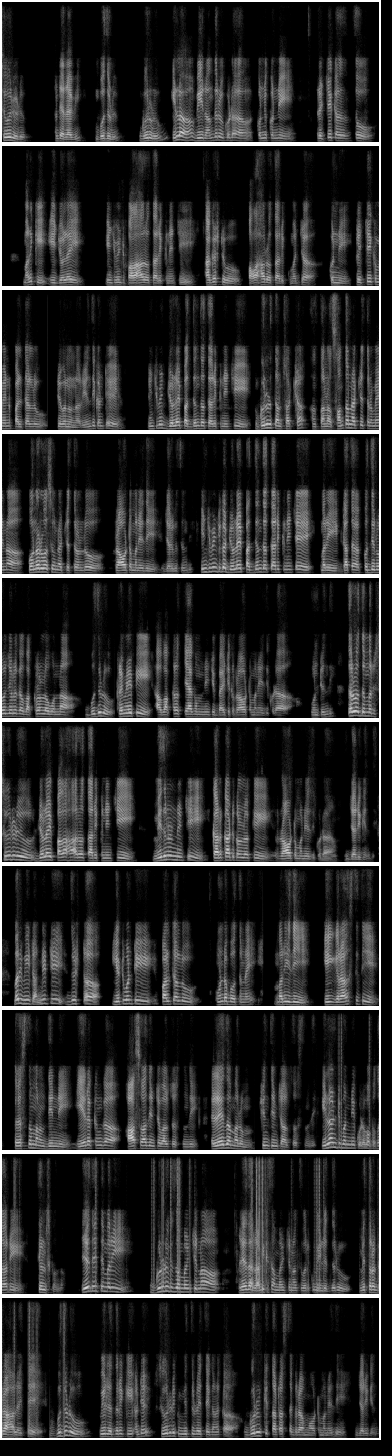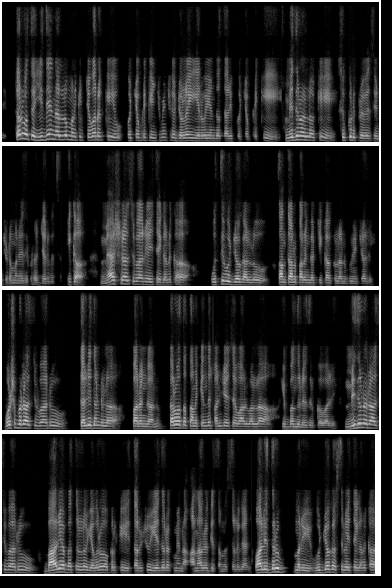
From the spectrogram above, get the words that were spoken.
సూర్యుడు అంటే రవి, బుధుడు, గురుడు ఇలా వీరందరూ కూడా కొన్ని కొన్ని ప్రత్యేకతతో మనకి ఈ జూలై ఇంచుమించు 16వ తారీఖు నుంచి ఆగస్టు 16వ తారీఖు మధ్య కొన్ని ప్రత్యేకమైన ఫలితాలు ఇవ్వనున్నారు. ఎందుకంటే ఇంచుమించు జూలై 18వ తారీఖు నుంచి గురుడు తన స్వచ్ఛ తన సొంత నక్షత్రమైన పునర్వసు నక్షత్రంలో రావటం అనేది జరుగుతుంది. ఇంచుమించుగా జూలై 18వ తారీఖు నుంచే మరి గత కొద్ది రోజులుగా వక్రంలో ఉన్న బుధుడు క్రమేపీ ఆ వక్ర త్యాగం నుంచి బయటకు రావటం అనేది కూడా ఉంటుంది. తర్వాత మరి సూర్యుడు జూలై 16వ తారీఖు నుంచి మిథునం నుంచి కర్కాటకంలోకి రావటం అనేది కూడా జరిగింది. మరి వీటన్నిటి దృష్ట్యా ఎటువంటి ఫలితాలు ఉండబోతున్నాయి? మరి ఇది ఈ గ్రహస్థితి ప్రస్తుతం మనం దీన్ని ఏ రకంగా ఆస్వాదించవలసి వస్తుంది లేదా మనం చింతించాల్సి వస్తుంది ఇలాంటివన్నీ కూడా ఒకసారి తెలుసుకుందాం. ఏదైతే మరి గురుడికి సంబంధించిన లేదా రవికి సంబంధించినంత వరకు వీళ్ళిద్దరూ అయితే బుధుడు వీళ్ళిద్దరికీ అంటే సూర్యుడికి మిత్రుడైతే గనక గురుడికి తటస్థ గ్రహం అవటం అనేది జరిగింది. తర్వాత ఇదే నెలలో మనకి చివరికి వచ్చేప్పటికి ఇంచుమించుగా జూలై 28వ తారీఖు వచ్చేప్పటికి మిథునంలోకి శుక్రుడు ప్రవేశించడం అనేది కూడా జరుగుతుంది. ఇక మేషరాశి వారి అయితే గనక వృత్తి ఉద్యోగాల్లో సంతాన పరంగా చికాకులు అనుభవించాలి. వృషభ రాశి వారు తల్లిదండ్రుల పరంగాను, తర్వాత తన కింద పనిచేసే వారి వల్ల ఇబ్బందులు ఎదుర్కోవాలి. మిథున రాశి వారు భార్యాభర్తల్లో ఎవరో ఒకరికి తరచూ ఏదో రకమైన అనారోగ్య సమస్యలు గాని, వాళ్ళిద్దరూ మరి ఉద్యోగస్తులు అయితే గనక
